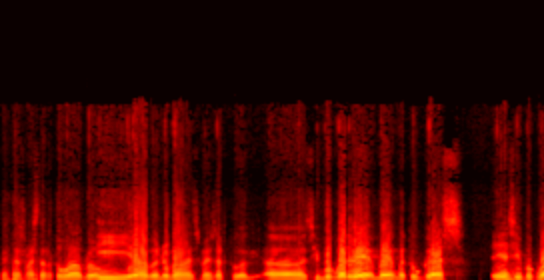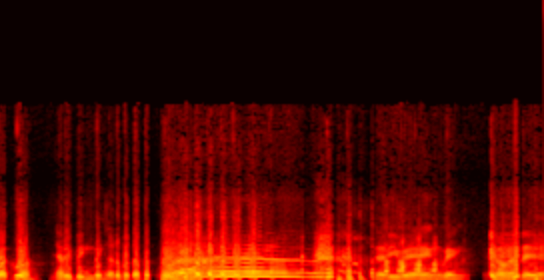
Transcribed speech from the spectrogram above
semester semester tua bro. Iya, bener banget semester tua. Eh, sibuk banget ya, banyak petugas. Iya sibuk banget gue nyari bing bing gak dapet dapet. Dari beng, beng. Nggak ada ya?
